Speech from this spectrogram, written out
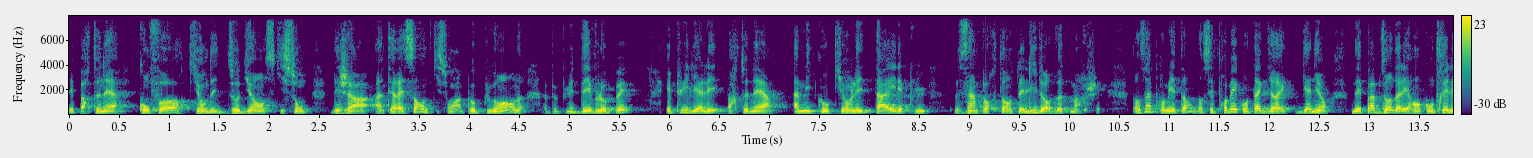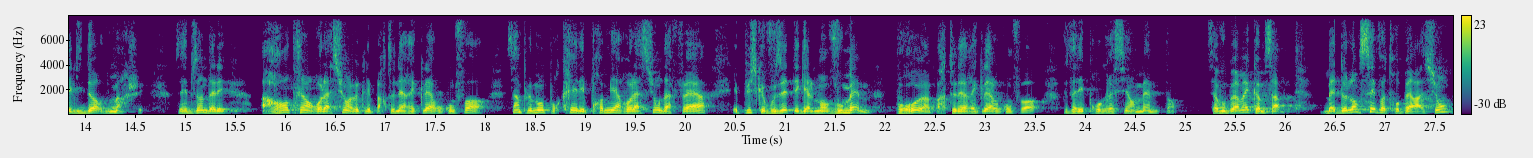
les partenaires confort qui ont des audiences qui sont déjà intéressantes, qui sont un peu plus grandes, un peu plus développées, et puis il y a les partenaires amicaux qui ont les tailles les plus importantes, les leaders de votre marché. Dans un premier temps, dans ces premiers contacts directs gagnants, vous n'avez pas besoin d'aller rencontrer les leaders du marché. Vous avez besoin d'aller rentrer en relation avec les partenaires éclairs ou confort, simplement pour créer les premières relations d'affaires. Et puisque vous êtes également vous-même, pour eux, un partenaire éclair ou confort, vous allez progresser en même temps. Ça vous permet comme ça ben, de lancer votre opération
